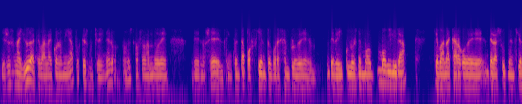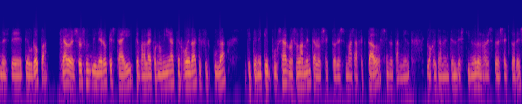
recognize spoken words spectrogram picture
y eso es una ayuda que va a la economía porque es mucho dinero, ¿no? Estamos hablando de, de no sé, el 50%, por ejemplo, de, de vehículos de movilidad que van a cargo de, las subvenciones de, Europa. Claro, eso es un dinero que está ahí, que va a la economía, que rueda, que circula y que tiene que impulsar no solamente a los sectores más afectados, sino también, lógicamente, el destino del resto de sectores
